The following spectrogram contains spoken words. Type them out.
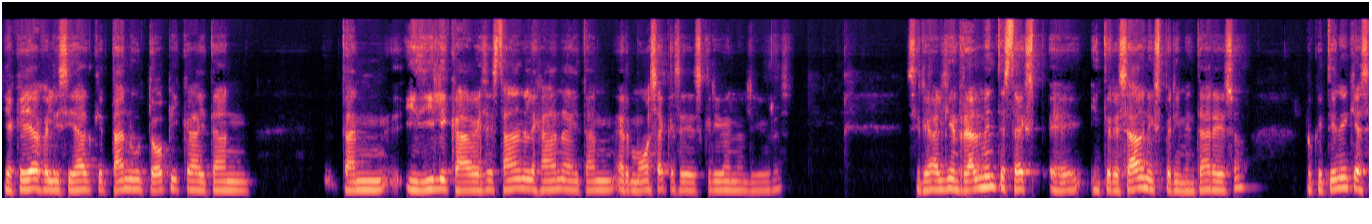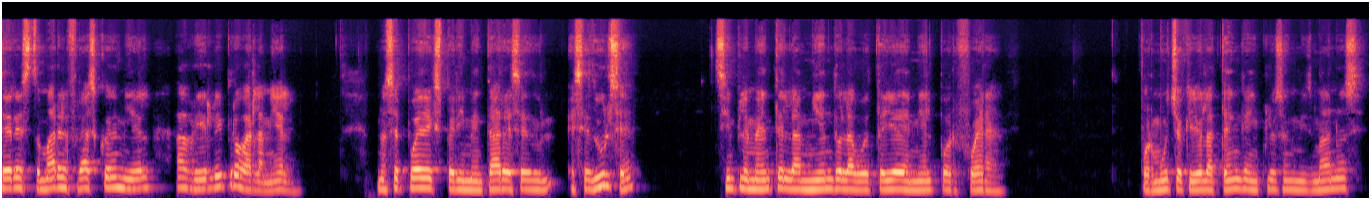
y aquella felicidad que tan utópica y tan, tan idílica, a veces tan lejana y tan hermosa que se describe en los libros, si alguien realmente está eh, interesado en experimentar eso, lo que tiene que hacer es tomar el frasco de miel, abrirlo y probar la miel. No se puede experimentar ese, ese dulce simplemente lamiendo la botella de miel por fuera. Por mucho que yo la tenga incluso en mis manos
